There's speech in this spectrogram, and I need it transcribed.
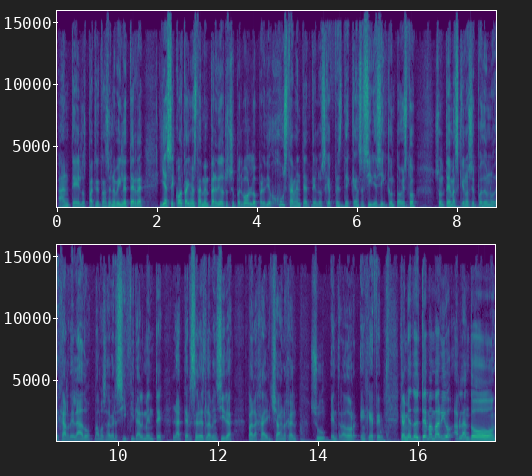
ante los Patriotas de Nueva Inglaterra, y hace cuatro años también perdió otro Super Bowl, lo perdió justamente ante los jefes de Kansas City, así que con todo esto son temas que no se puede uno dejar de lado, vamos a ver si finalmente la tercera es la vencida para Kyle Shanahan, su entrenador en jefe. Cambiando de tema, Mario, hablando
